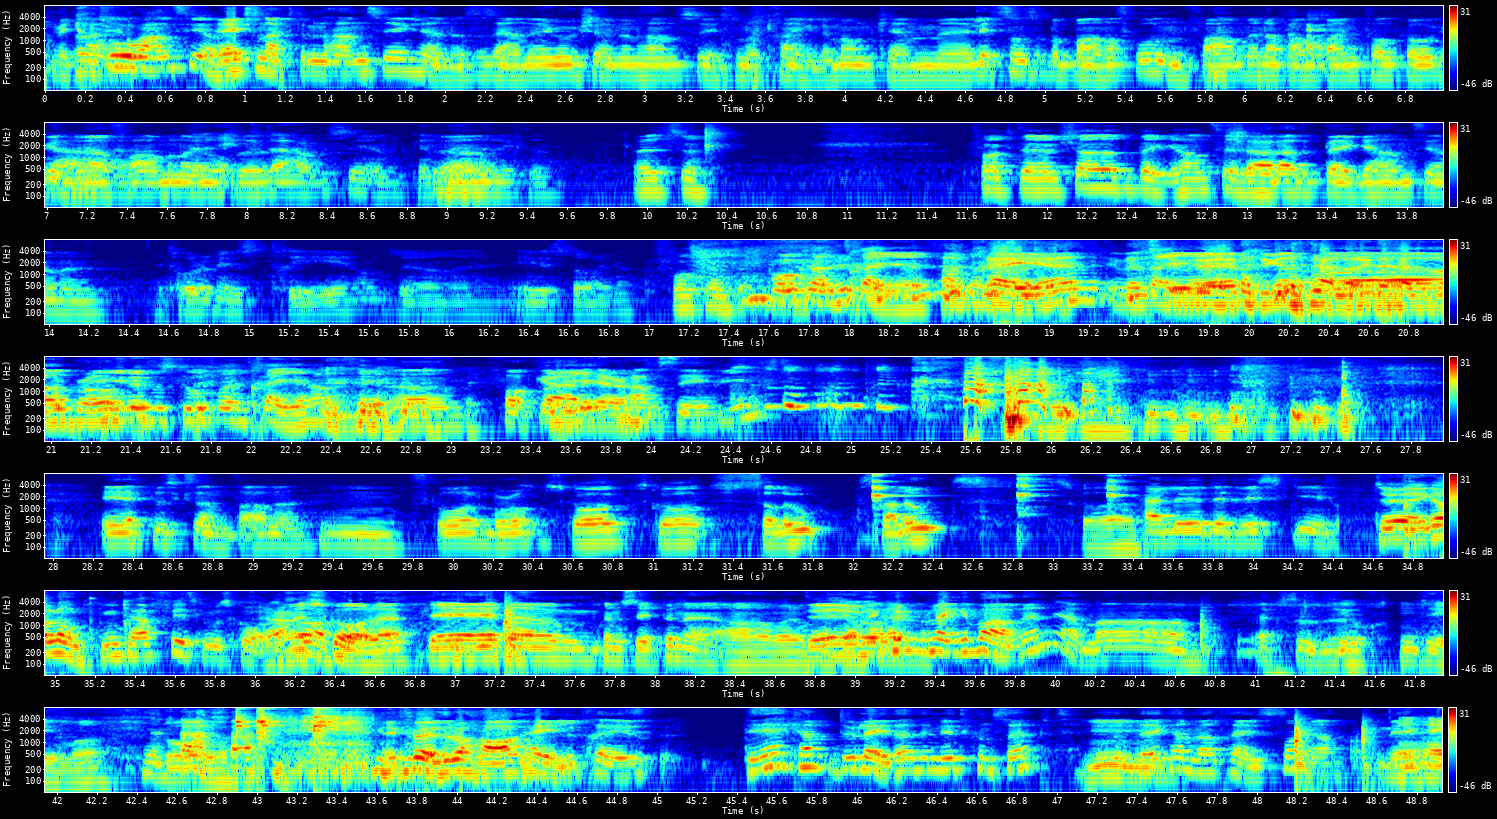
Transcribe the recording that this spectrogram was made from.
Jeg, Det er to Hansier. Jeg snakket med en Hansi jeg kjenner, så sier han jeg også kjenner en Hansi. Så nå krangler vi om hvem eh, Litt sånn som på barneskolen. Far min har faen bankt Hulk Hogan. Ja, ja, ja. den ekte Hansien. Hvem Ja. er det riktig? Jeg vet ikke. Fuck det. Shout-out til begge Hansier. Shout-out til begge Hansiene. Jeg tror det finnes tre Hansen i historien. Folk kan, folk kan treie. Han vet ikke hvem du er, du kan telle deg til helvete, bro. Byen er for stor for en tredje Hansi. Uh, fuck out of here, Hansi. Byen er for stor for en tredje. Episk samtale. Skål, bro. Skål, skål. Salut. Salut. Skål. Hell ut litt whisky. Du, jeg har lunken kaffe. Skal vi skåle? Ja, vi skåler. Det er et av prinsippene av Det er Det Hvor lenge varer en jævla episode? 14 timer. Jeg føler du har hele tredje det kan, Du leter etter et nytt konsept. Mm. Det kan være tredje sesong. Ja. Vi, er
